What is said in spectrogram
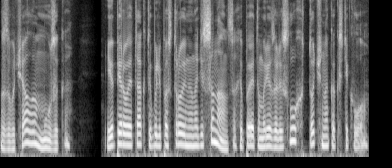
Звучала музыка. Ее первые такты были построены на диссонансах и поэтому резали слух точно как стекло.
